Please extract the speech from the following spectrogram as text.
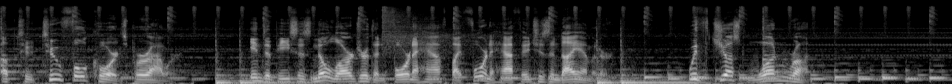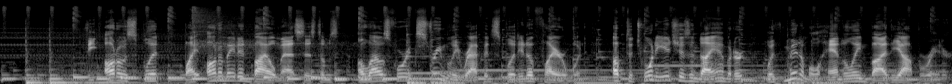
up to two full cords per hour, into pieces no larger than 4.5 by 4.5 inches in diameter, with just one run. The Auto Split by Automated Biomass Systems allows for extremely rapid splitting of firewood, up to 20 inches in diameter with minimal handling by the operator.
